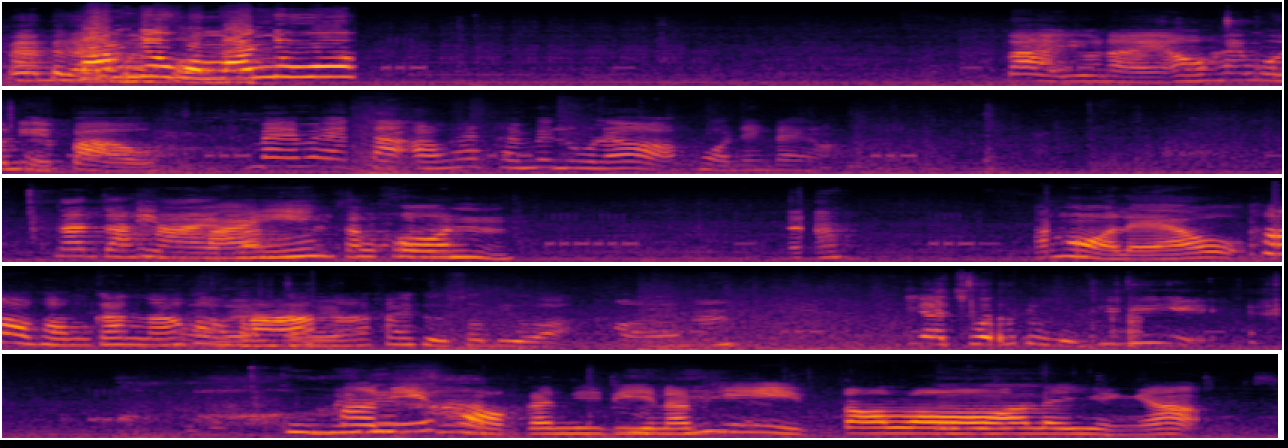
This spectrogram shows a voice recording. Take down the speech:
ไม่เป็นไรมันอยู่ผมมันอยู่ตาอยู่ไหน เอาให้โมนี่เปล่าแม่แม่ตาเอาให้ใครไม่รู้แล้วอะหัวแดงๆอะ น่าจะหายปะสักคน ห่อแล้ว ห่อพร้อมกันนะห่อพร้อมกันนะใครถือโซบิวอะห่อแล้วนะอย่าชนหนูพี่พี่ตอนนี้ขอกันดีๆนะพี่ตอรออะไรอย่างเงี้ยส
